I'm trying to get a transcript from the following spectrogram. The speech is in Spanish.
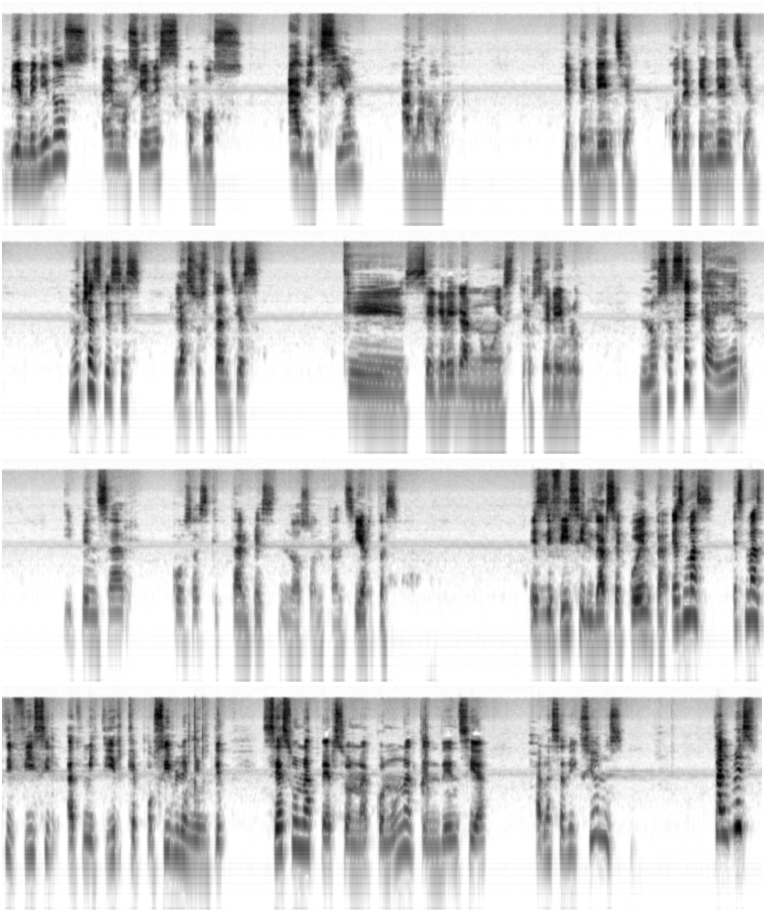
Bienvenidos a Emociones con Voz. Adicción al amor. Dependencia, codependencia. Muchas veces las sustancias que segrega nuestro cerebro nos hace caer y pensar cosas que tal vez no son tan ciertas. Es difícil darse cuenta, es más, es más difícil admitir que posiblemente seas una persona con una tendencia a las adicciones. Tal vez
